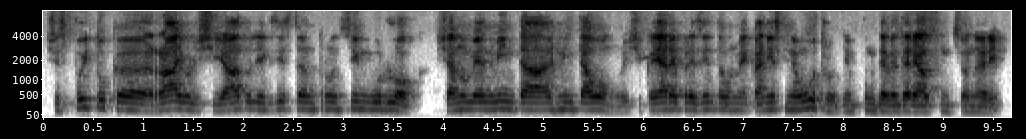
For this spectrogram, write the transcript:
Și spui tu că raiul și iadul există într-un singur loc și anume în mintea, în mintea omului și că ea reprezintă un mecanism neutru din punct de vedere al funcționării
